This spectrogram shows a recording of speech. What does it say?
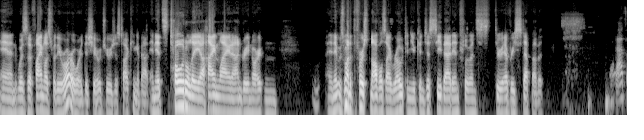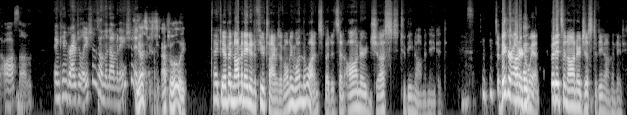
and was a finalist for the Aurora Award this year, which we were just talking about. And it's totally a Heinlein, Andre Norton. And it was one of the first novels I wrote, and you can just see that influence through every step of it. That's awesome. And congratulations on the nomination. Yes, absolutely. Thank you. I've been nominated a few times. I've only won the once, but it's an honor just to be nominated. It's a bigger honor to win, but it's an honor just to be nominated.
